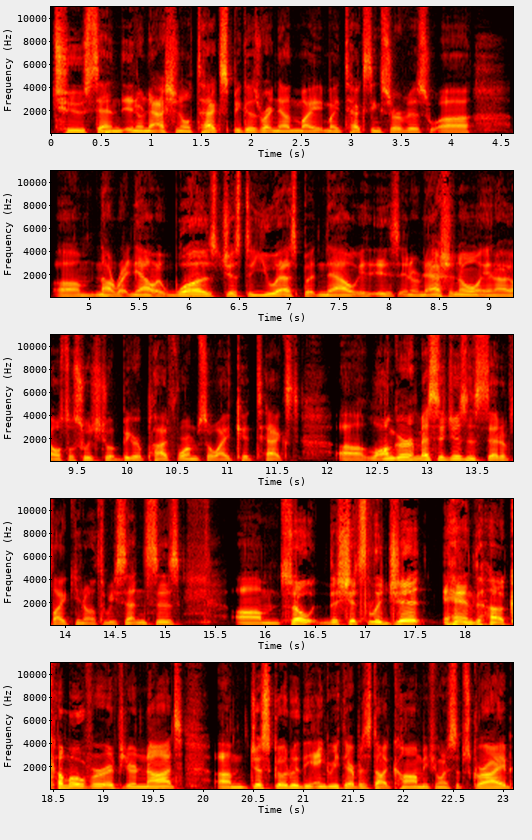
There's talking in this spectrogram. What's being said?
to send international text because right now my my texting service uh, um, not right now it was just the us but now it is international and i also switched to a bigger platform so i could text uh, longer messages instead of like you know three sentences. Um, so the shit's legit and uh, come over if you're not. Um, just go to theangrytherapist.com if you want to subscribe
